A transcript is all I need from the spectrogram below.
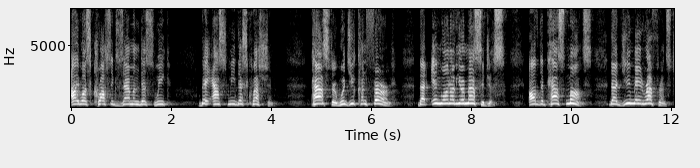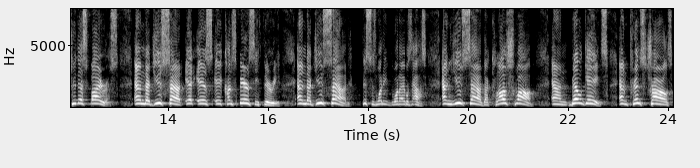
I was cross examined this week. They asked me this question Pastor, would you confirm that in one of your messages of the past months, that you made reference to this virus and that you said it is a conspiracy theory and that you said, this is what, he, what I was asked, and you said that Klaus Schwab and Bill Gates and Prince Charles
